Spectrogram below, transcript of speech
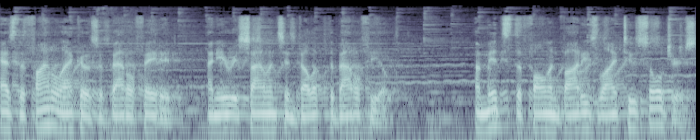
As the final echoes of battle faded, an eerie silence enveloped the battlefield. Amidst the fallen bodies lie two soldiers,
